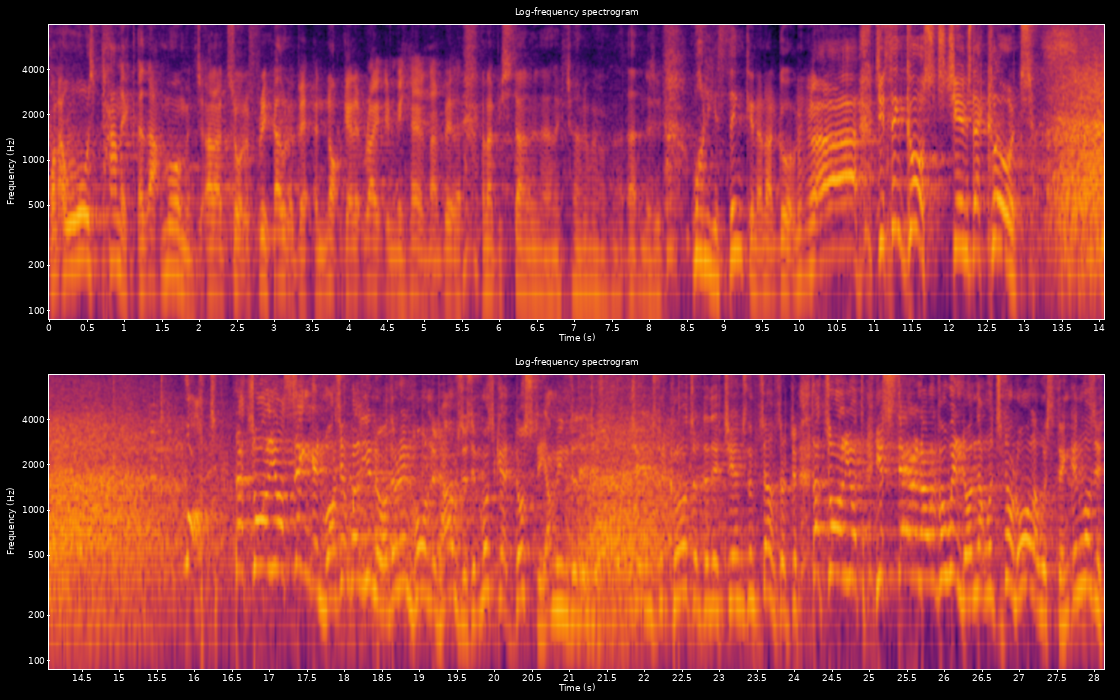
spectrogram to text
But I would always panic at that moment, and I'd sort of freak out a bit and not get it right in my head, and I'd be like, and I'd be standing there like trying to, and they say, "What are you thinking?" And I'd go, ah, "Do you think ghosts change their clothes?" what? That's all you're thinking, was it? Well, you know, they're in haunted houses. It must get dusty. I mean, do they just change the clothes or do they change themselves? Do... That's all you're... You're staring out of a window and that was not all I was thinking, was it?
